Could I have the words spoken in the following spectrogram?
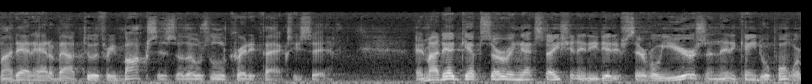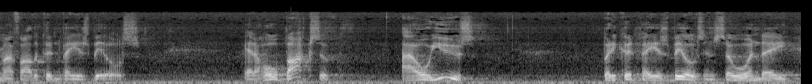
my dad had about two or three boxes of those little credit packs, he said. And my dad kept serving that station, and he did it for several years, and then it came to a point where my father couldn't pay his bills. He had a whole box of IOUs, but he couldn't pay his bills, and so one day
